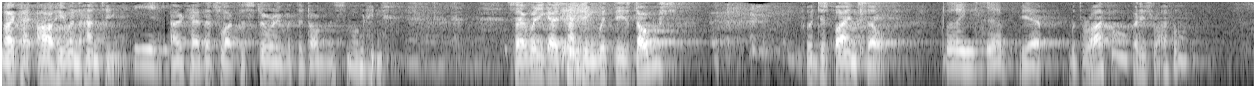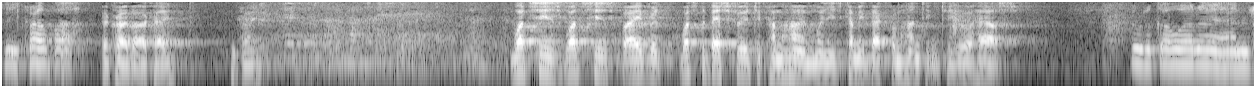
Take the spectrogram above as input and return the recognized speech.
Okay, oh, he went hunting. Yeah. Okay, that's like the story with the dog this morning. so when he goes hunting with these dogs, or just by himself? By himself, Yeah, with the rifle? Got his rifle? the crowbar. The crowbar, okay. Okay. What's his, what's his favourite, what's the best food to come home when he's coming back from hunting to your house? The kawana and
